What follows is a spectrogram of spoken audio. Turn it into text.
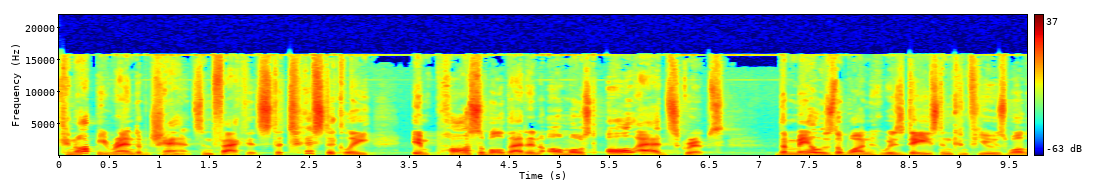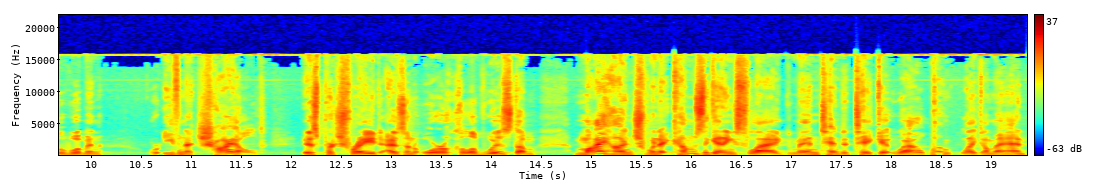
Cannot be random chance. In fact, it's statistically impossible that in almost all ad scripts, the male is the one who is dazed and confused while the woman or even a child is portrayed as an oracle of wisdom. My hunch when it comes to getting slagged, men tend to take it, well, like a man.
